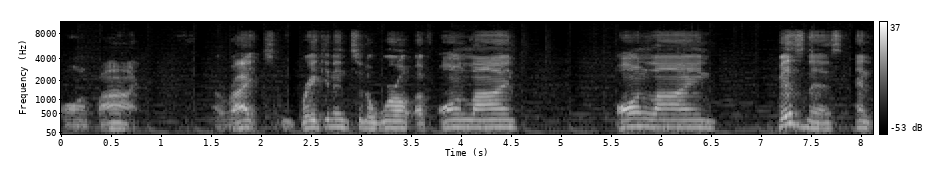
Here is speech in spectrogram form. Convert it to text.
online. All right, so we're breaking into the world of online, online business and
